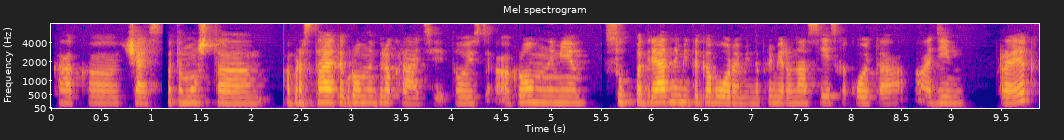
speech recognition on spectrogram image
как э, часть, потому что обрастает огромной бюрократией, то есть огромными субподрядными договорами. Например, у нас есть какой-то один проект,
